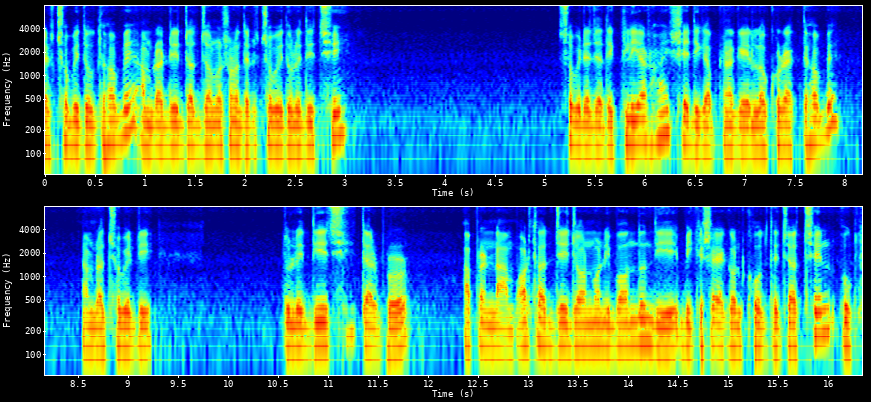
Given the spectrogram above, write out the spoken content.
এর ছবি তুলতে হবে, আমরা ডিজিটাল জন্ম সনদের ছবি তুলে দিচ্ছি। ছবিটা যাতে ক্লিয়ার হয়, সেদিকে আপনাকে লক্ষ্য রাখতে হবে। আমরা ছবিটি তুলে দিয়েছি, তারপর আপনার নাম, অর্থাৎ যে জন্ম নিবন্ধন দিয়ে বিকাশের অ্যাকাউন্ট খুলতে চাচ্ছেন, উক্ত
